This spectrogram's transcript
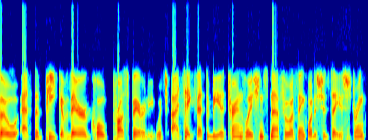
so at the peak of their quote prosperity, which I take that to be a translation snafu. I think what it should say is strength.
